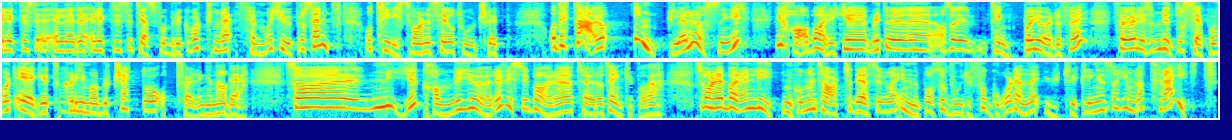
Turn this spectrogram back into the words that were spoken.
elektris elektrisitetsforbruket vårt med 25% og tilsvarende CO2-utslipp. Og dette er jo enkle løsninger. Vi har bare ikke blitt, uh, altså, tenkt på å gjøre det før. Før vi liksom begynte å se på vårt eget klimabudsjett og oppfølgingen av det. Så uh, mye kan vi gjøre hvis vi bare tør å tenke på det. Så var det bare en liten kommentar til det som vi var inne på. også Hvorfor går denne utviklingen så himla treigt?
